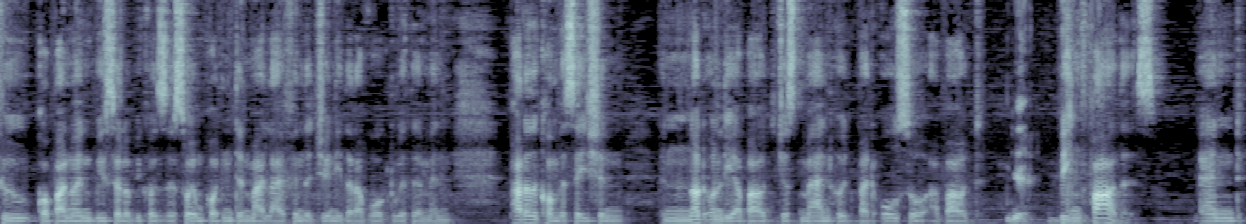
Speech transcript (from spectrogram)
to Kopano and Mbuyiselo because they're so important in my life in the journey that I've walked with them. And part of the conversation, not only about just manhood, but also about yeah. being fathers. And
